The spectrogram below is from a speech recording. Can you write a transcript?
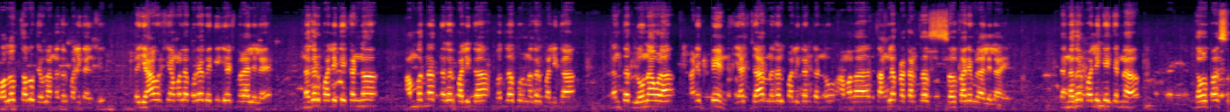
फॉलोअप चालू ठेवला नगरपालिकांशी. तर यावर्षी आम्हाला बऱ्यापैकी यश मिळालेलं आहे. नगरपालिकेकडनं अंबरनाथ नगरपालिका बदलापूर नगरपालिका नंतर लोणावळा आणि पेन या चार नगरपालिकांकडनं आम्हाला चांगल्या प्रकारचं सहकार्य मिळालेलं आहे. त्या नगरपालिकेकडनं जवळपास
